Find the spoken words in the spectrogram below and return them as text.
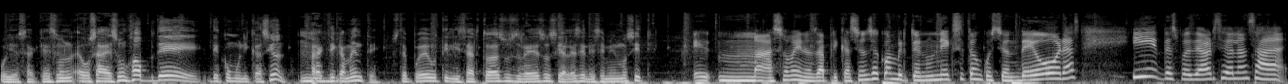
Uy, o sea, que es un, o sea, es un hub de, de comunicación, prácticamente. Usted puede utilizar todas sus redes sociales en ese mismo sitio. Eh, más o menos, la aplicación se convirtió en un éxito en cuestión de horas y después de haber sido lanzada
